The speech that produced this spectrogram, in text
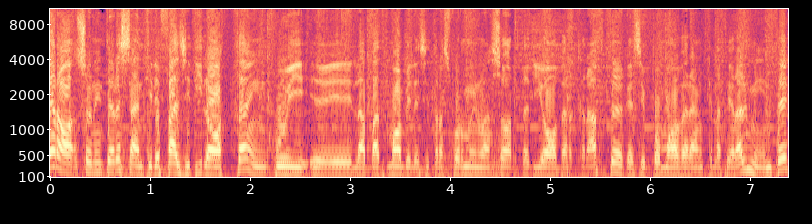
però sono interessanti le fasi di lotta in cui eh, la Batmobile si trasforma in una sorta di overcraft che si può muovere anche lateralmente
